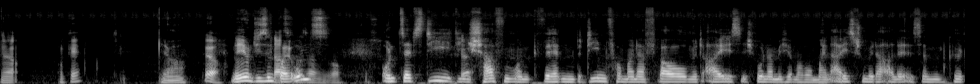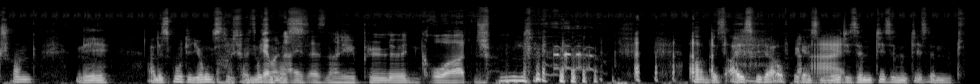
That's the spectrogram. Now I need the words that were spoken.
Ja, okay. ja. Ja. Nee, und die sind bei Glasfaser, uns. so. Und selbst die, die Ja. schaffen und werden bedient von meiner Frau mit Eis. Ich wundere mich immer, warum mein Eis schon wieder alle ist im Kühlschrank. Nee, alles gute Jungs, Oh, die ich würde müssen gerne mein was- Eis essen, die blöden Kroaten schon. haben das Eis wieder aufgegessen. Nee, die sind, die sind, die sind,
